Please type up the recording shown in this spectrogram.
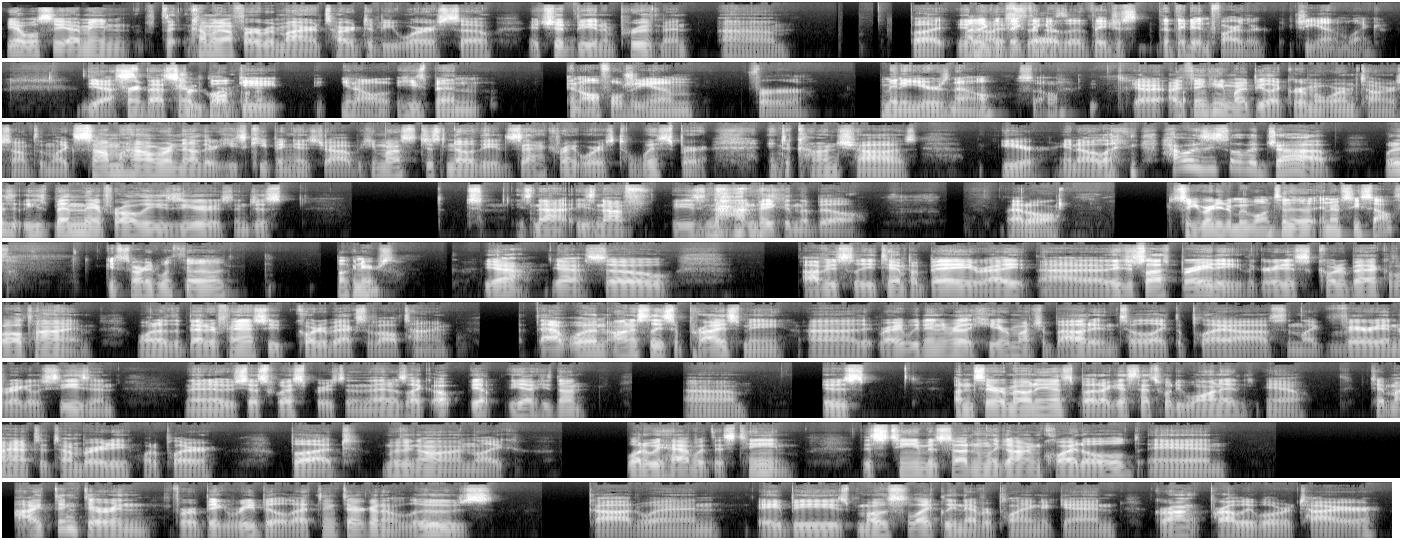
Yeah, we'll see. I mean, th- coming off Urban Meyer, it's hard to be worse. So it should be an improvement. Um, but I know, think the big the, thing is that they just that they didn't fire their GM. Like, yes, Trent, that's Trent Baalke. You know, he's been an awful GM for many years now. So yeah, I think he might be like Grima Wormtongue or something. Like somehow or another, he's keeping his job. He must just know the exact right words to whisper into Khan Shah's ear. You know, like how does he still have a job? What is it? He's been there for all these years and just he's not. He's not. He's not making the bill at all. So you ready to move on to the NFC South? Get started with the Buccaneers. Yeah, yeah. So obviously Tampa Bay, right? Uh, they just lost Brady, the greatest quarterback of all time, one of the better fantasy quarterbacks of all time. That one honestly surprised me. Uh, right, we didn't really hear much about it until like the playoffs and like very end regular season. And then it was just whispers, and then it was like, oh, yep, yeah, he's done. Um, it was unceremonious, but I guess that's what he wanted. You know, tip my hat to Tom Brady. What a player. But moving on, like, what do we have with this team? This team has suddenly gotten quite old, and I think they're in for a big rebuild. I think they're going to lose Godwin. AB is most likely never playing again. Gronk probably will retire.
